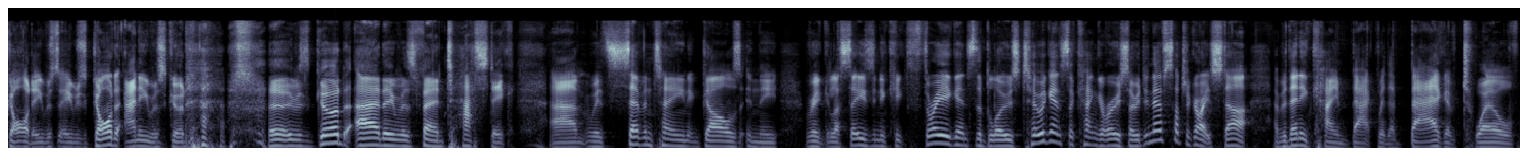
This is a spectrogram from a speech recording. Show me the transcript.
God. He was he was God and he was good. he was good and he was fantastic. Um, with 17 goals in the regular season, he kicked three against the Blues, two against the Kangaroos. So he didn't have such a great start, uh, but then he came back with a bag of 12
